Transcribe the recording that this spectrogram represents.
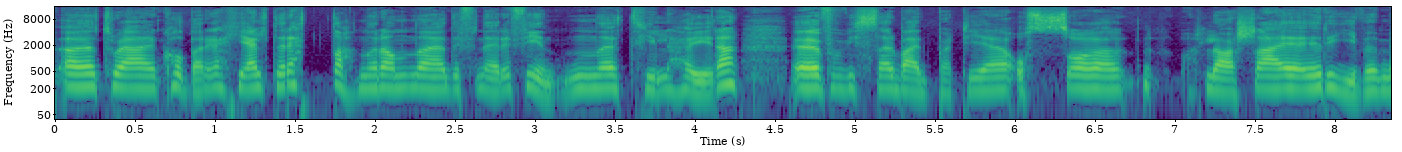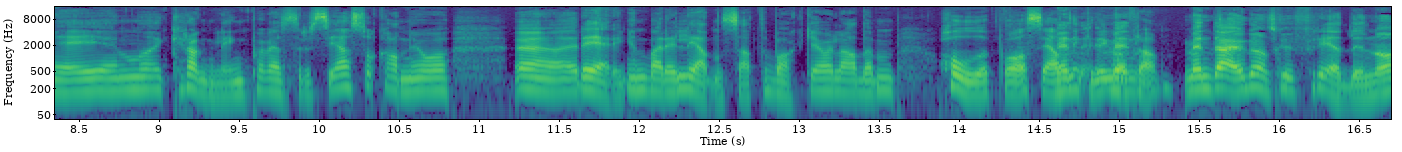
jeg, tror jeg Kolberg er helt rett da, når han definerer fienden til Høyre. For hvis Arbeiderpartiet også lar seg rive med i en krangling på venstresida, så kan jo eh, regjeringen bare lene seg tilbake og la dem holde på og se at men, ikke de går fram. Men det er jo ganske fredelig nå,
